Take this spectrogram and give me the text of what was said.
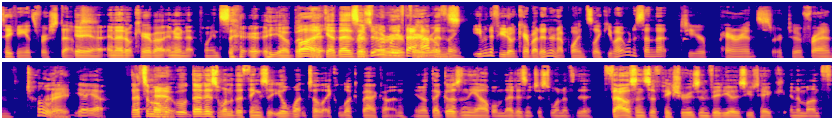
taking its first steps. Yeah, yeah, and I don't care about internet points. yeah, but, but, like, yeah, that is presumably a, a, if that happens, even if you don't care about internet points, like you might want to send that to your parents or to a friend. Totally. Right? Yeah, yeah. That's a moment. And, well, that is one of the things that you'll want to like look back on. You know, that goes in the album. That isn't just one of the thousands of pictures and videos you take in a month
